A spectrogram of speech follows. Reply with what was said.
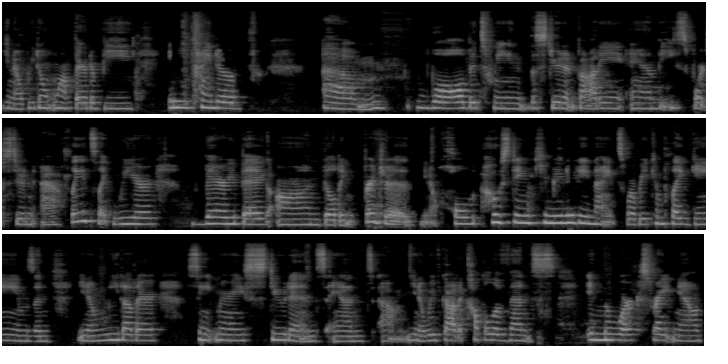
you know, we don't want there to be any kind of um, wall between the student body and the esports student athletes. Like we are very big on building bridges, you know, hold, hosting community nights where we can play games and you know meet other St. Mary's students. And um, you know we've got a couple events in the works right now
